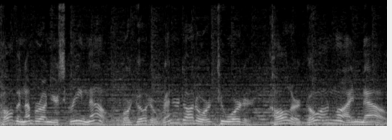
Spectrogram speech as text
Call the number on your screen now or go to Renner.org to order. Call or go online now.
